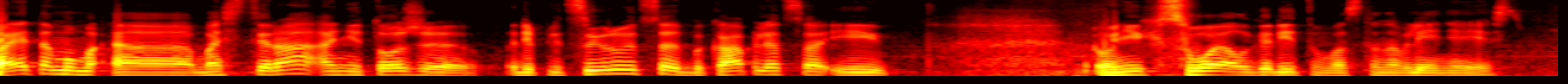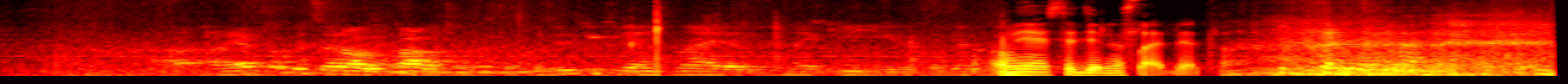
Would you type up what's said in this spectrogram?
Поэтому э, мастера, они тоже реплицируются, бэкаплятся, и у них свой алгоритм восстановления есть. А як робиться раутаутинг? Звідки клієнт знає, на який У меня есть отдельный слайд для этого.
